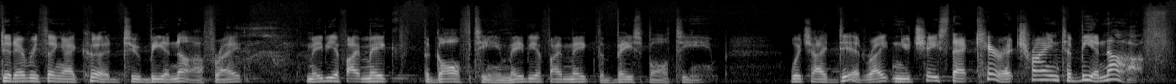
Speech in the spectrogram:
did everything I could to be enough, right? Maybe if I make the golf team, maybe if I make the baseball team, which I did, right? And you chase that carrot trying to be enough.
